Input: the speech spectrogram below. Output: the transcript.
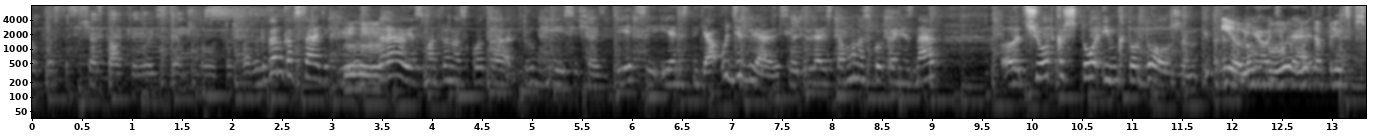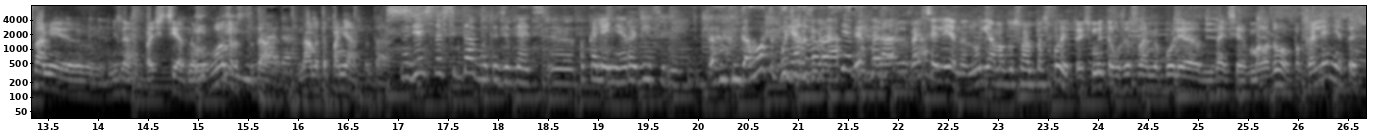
просто сейчас сталкиваюсь с тем, что вот ребенка в садик, его Мгм. забираю, я смотрю, насколько другие сейчас дети, и я я удивляюсь, я удивляюсь тому, насколько они знают четко, что им кто должен. И это Ира, ну мы, удивляет. мы-то, в принципе, с вами, э, не знаю, почти одного возраста, да, Да, да. нам это понятно, да. Но дети это всегда будут удивлять э, поколение родителей. Да, да, вот будем Я думаю, во удивляться. Э, Знаете, Лена, ну я могу с вами поспорить, то есть мы-то уже с вами более, знаете, молодого поколения, то есть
